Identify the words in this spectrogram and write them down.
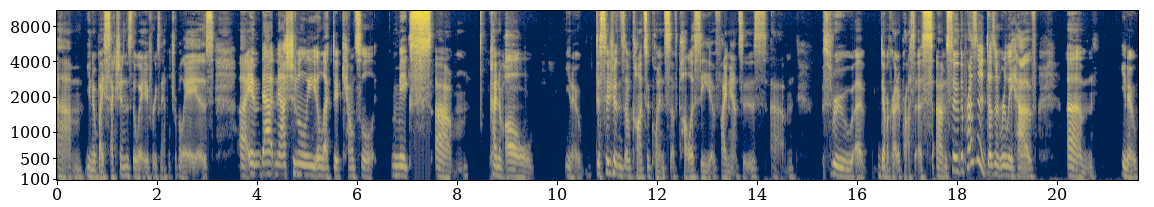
um, you know by sections, the way, for example, AAA is. Uh, and that nationally elected council makes um, kind of all you know decisions of consequence of policy of finances um, through a democratic process. Um, so the president doesn't really have um, you know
